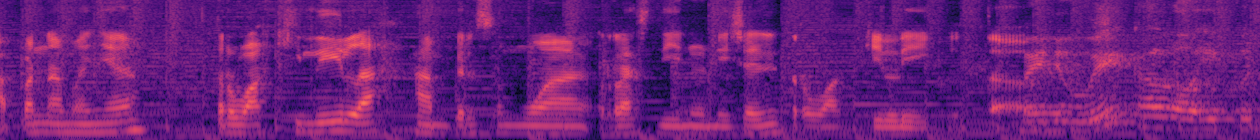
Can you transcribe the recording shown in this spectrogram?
apa namanya terwakili lah hampir semua ras di Indonesia ini terwakili gitu. By the way kalau ikut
